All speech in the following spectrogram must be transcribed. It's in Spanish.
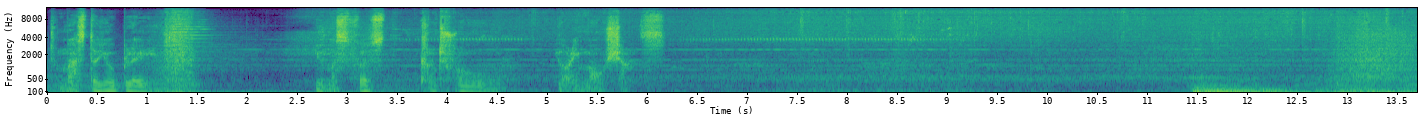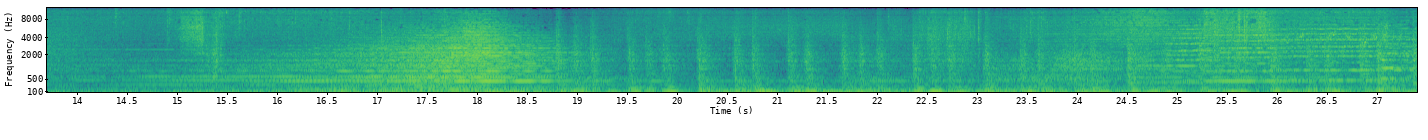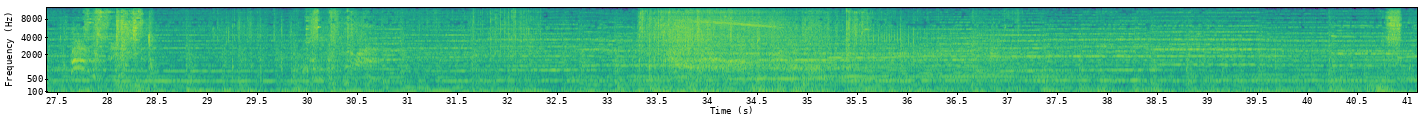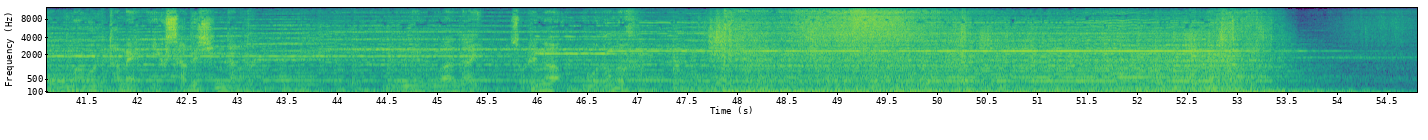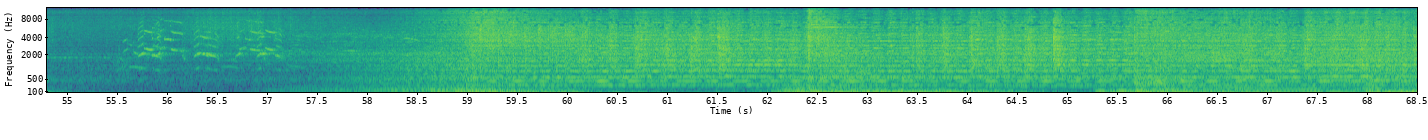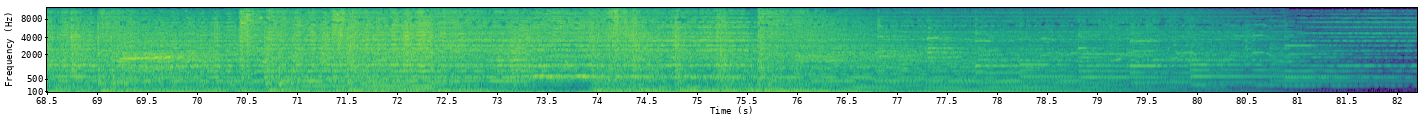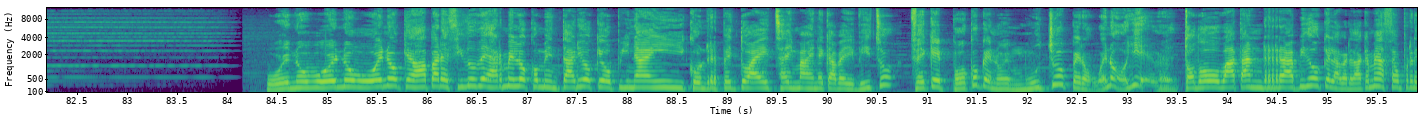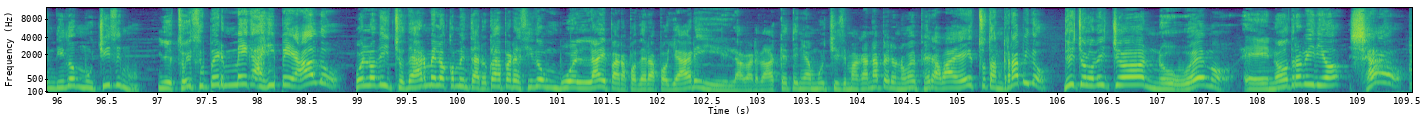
To master your blade, you must first control your emotions. 息子を守るため戦で死んだのだ。無念はない。それがモロノフ Bueno, bueno, bueno, ¿qué os ha parecido? Dejadme en los comentarios qué opináis con respecto a estas imágenes que habéis visto. Sé que es poco, que no es mucho, pero bueno, oye, todo va tan rápido que la verdad que me ha sorprendido muchísimo. Y estoy súper mega hipeado. Pues lo dicho, dejadme en los comentarios qué os ha parecido un buen like para poder apoyar y la verdad que tenía muchísimas ganas, pero no me esperaba esto tan rápido. Dicho lo dicho, nos vemos en otro vídeo. ¡Chao!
